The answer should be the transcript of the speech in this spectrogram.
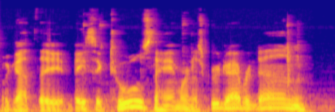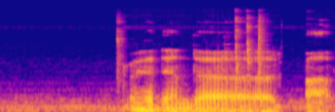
we got the basic tools, the hammer and a screwdriver done. Go ahead and uh, drop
